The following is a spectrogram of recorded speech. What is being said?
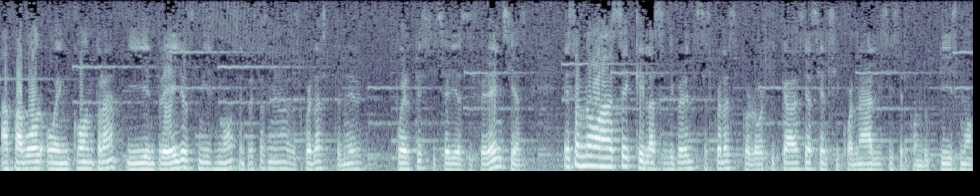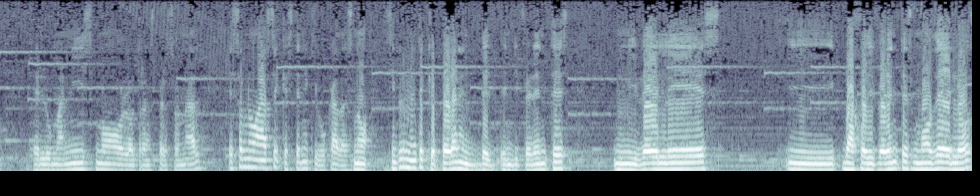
a favor o en contra y entre ellos mismos, entre estas mismas escuelas, tener fuertes y serias diferencias. Eso no hace que las diferentes escuelas psicológicas, ya sea el psicoanálisis, el conductismo, el humanismo o lo transpersonal, eso no hace que estén equivocadas, no, simplemente que operan en, diferentes niveles y bajo diferentes modelos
